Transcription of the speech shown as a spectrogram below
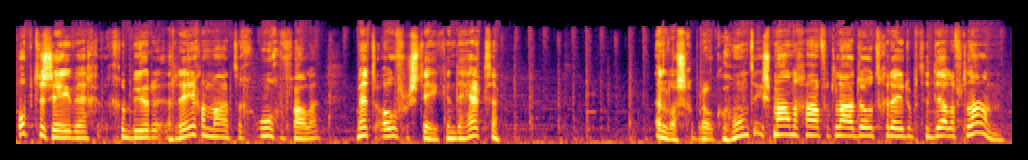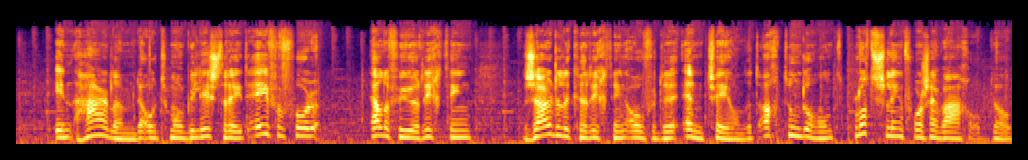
Op de zeeweg gebeuren regelmatig ongevallen met overstekende herten. Een losgebroken hond is maandagavond laat doodgereden op de Delftlaan. In Haarlem. De automobilist reed even voor 11 uur richting zuidelijke richting over de N208... toen de hond plotseling voor zijn wagen opdook.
